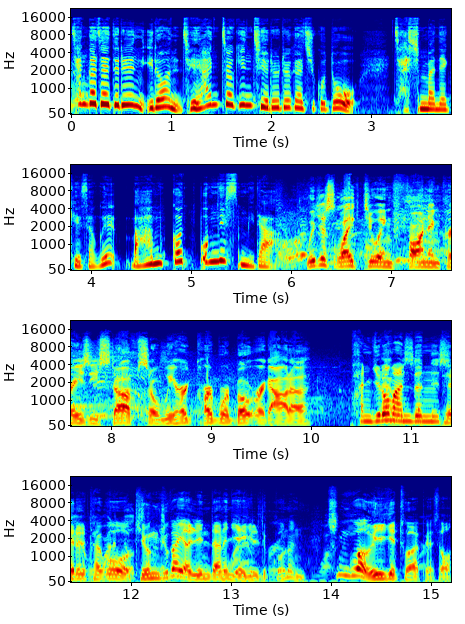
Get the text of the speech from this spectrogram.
참가자들은 이런 제한적인 재료를 가지고도 자신만의 개성을 마음껏 뽐냈습니다. We just like doing fun and crazy stuff, so we heard Cardboard Boat Regatta. 판지로 만든 배를 타고 경주가 열린다는 얘기를 듣고는 친구와 의기투합해서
